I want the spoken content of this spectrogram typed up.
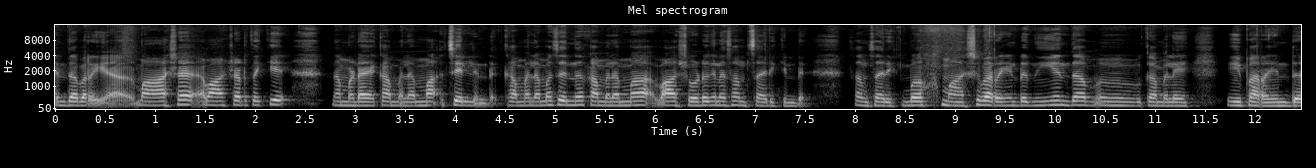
എന്താ പറയുക മാഷ മാഷ അടുത്തേക്ക് നമ്മുടെ കമലമ്മ ചെല്ലുന്നുണ്ട്. കമലമ്മ ചെന്ന് കമലമ്മ മാഷോട് ഇങ്ങനെ സംസാരിക്കുന്നുണ്ട്. സംസാരിക്കുമ്പോൾ മാഷ് പറയുന്നുണ്ട് നീ എന്താ കമലേ ഈ പറയുന്നത്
